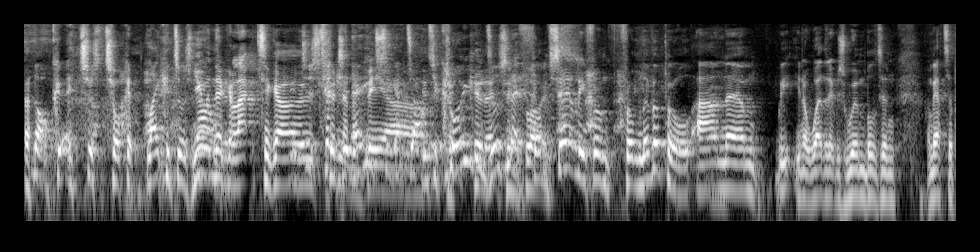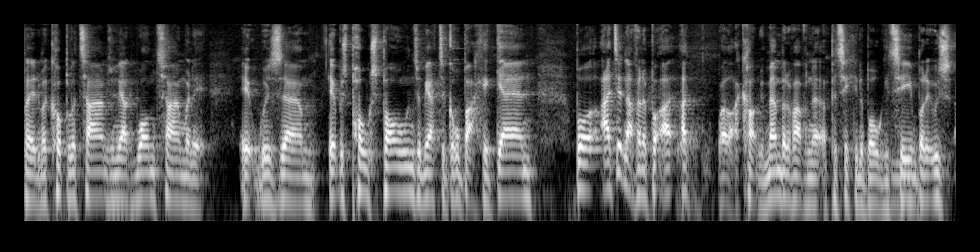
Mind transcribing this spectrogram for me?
no, it just took it like it does You now. and the Galacticos It just takes an age to get down to Croydon, doesn't it? From, certainly from, from Liverpool, and um, we, you know, whether it was Wimbledon, and we had to play them a couple of times, and we had one time when it it was um, it was postponed, and we had to go back again. But I didn't have an. I, I, well, I can't remember of having a, a particular bogey team, but it was.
